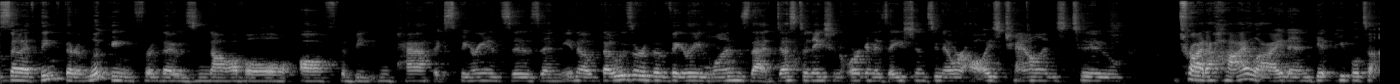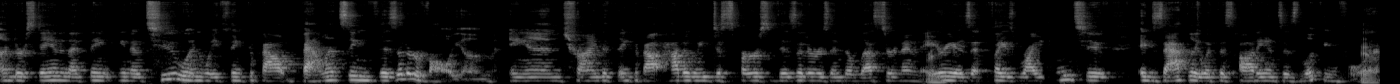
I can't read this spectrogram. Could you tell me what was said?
So I think they're looking for those novel, off the beaten path experiences. And, you know, those are the very ones that destination organizations, you know, are always challenged to try to highlight and get people to understand. And I think, you know, too, when we think about balancing visitor volume and trying to think about how do we disperse visitors into lesser known right. areas, it plays right into exactly what this audience is looking for. Yeah,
